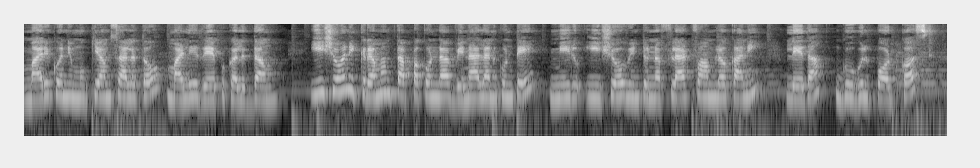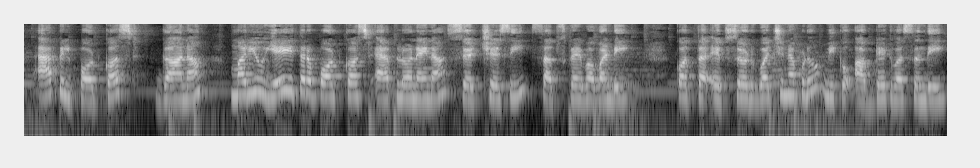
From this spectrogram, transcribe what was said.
మరికొన్ని ముఖ్యాంశాలతో మళ్ళీ రేపు కలుద్దాం. ఈ షోని క్రమం తప్పకుండా వినాలనుకుంటే మీరు ఈ షో వింటున్న ప్లాట్ఫామ్లో కానీ లేదా Google podcast Apple podcast Gaana మరియు ఏ ఇతర పాడ్కాస్ట్ యాప్లోనైనా సెర్చ్ చేసి సబ్స్క్రైబ్ అవ్వండి. కొత్త ఎపిసోడ్ వచ్చినప్పుడు మీకు అప్డేట్ వస్తుంది.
